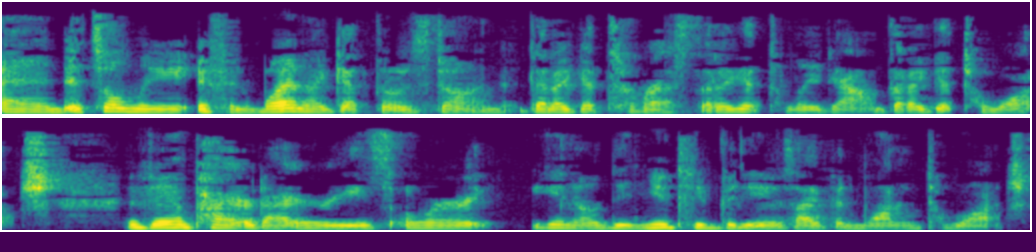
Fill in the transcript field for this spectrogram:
and it's only if and when I get those done that I get to rest, that I get to lay down, that I get to watch Vampire Diaries or, you know, the YouTube videos I've been wanting to watch.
